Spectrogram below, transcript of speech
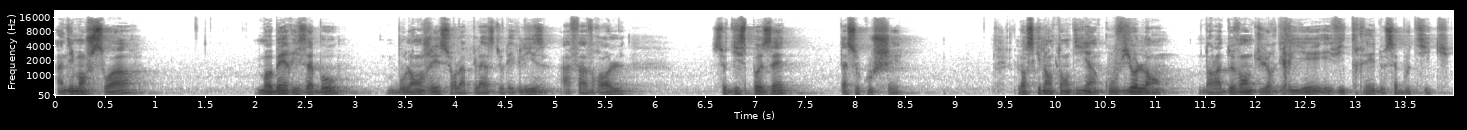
Un dimanche soir, Maubert Isabeau, boulanger sur la place de l'église à Favrolles, se disposait à se coucher lorsqu'il entendit un coup violent dans la devanture grillée et vitrée de sa boutique.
